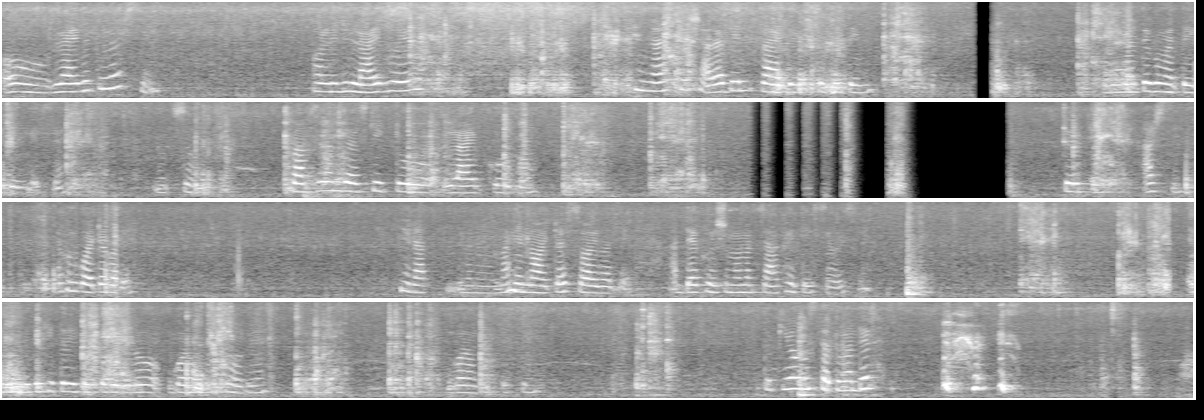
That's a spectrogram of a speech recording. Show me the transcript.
ও লাইভে চলে আসছে? অলরেডি লাইভ হয়ে গেছে? আজকে সারাদিন প্রায় গেছে দিন ঘুমাতে ঘুমাতে দিন গেছে, বুঝছ? ভাবছিলাম যে আজকে একটু লাইভ করব। আসছি। এখন কয়টা বাজে? রাত মানে মানে নয়টা, ছয় বাজে। আর দেখো, এই সময় আমার চা খাইতে ইচ্ছা হয়েছে দেখি তো এই গরম করতে হবে। গরম করতেছি। তো কি অবস্থা তোমাদের?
